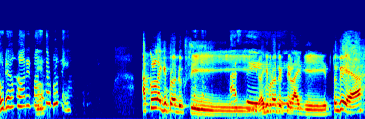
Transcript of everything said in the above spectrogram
udah ngeluarin masker hmm? belum nih? Aku lagi produksi, Asik. lagi produksi lagi. Tunggu ya,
